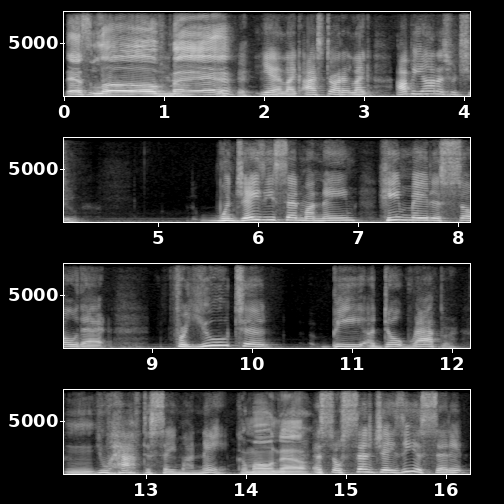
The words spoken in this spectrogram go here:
that's love, man. Yeah, like I started like I'll be honest with you. When Jay Z said my name, he made it so that for you to be a dope rapper, you have to say my name. Come on now. And so since Jay Z has said it,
